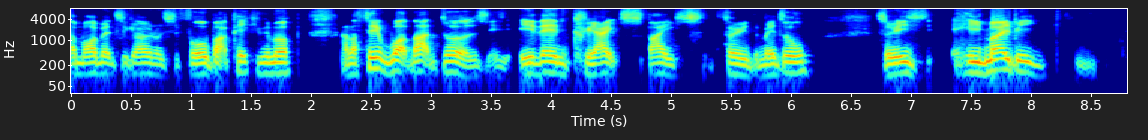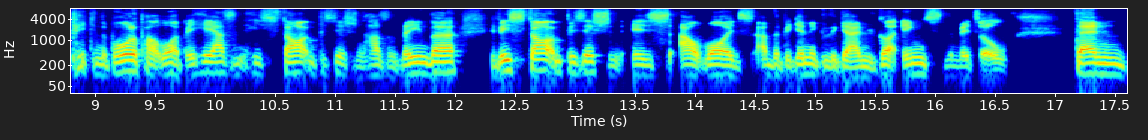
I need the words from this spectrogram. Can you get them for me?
am I meant to go? And it's a fullback picking them up. And I think what that does is it then creates space through the middle. So he's he may be picking the ball apart wide, but he hasn't. His starting position hasn't been there. If his starting position is out wide at the beginning of the game, you've got Ings in the middle then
